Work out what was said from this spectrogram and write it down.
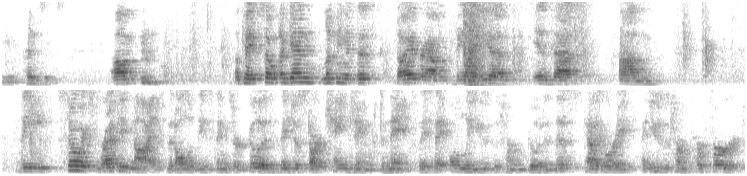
you princes. Um, okay, so again, looking at this diagram, the idea is that um, the Stoics recognize that all of these things are good, they just start changing the names. They say only use the term good in this category and use the term preferred,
